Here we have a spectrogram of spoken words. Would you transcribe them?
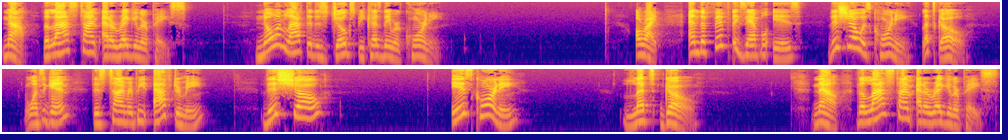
Now, the last time at a regular pace. No one laughed at his jokes because they were corny. All right, and the fifth example is this show is corny. Let's go. Once again, this time repeat after me. This show is corny. Let's go. Now, the last time at a regular pace.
